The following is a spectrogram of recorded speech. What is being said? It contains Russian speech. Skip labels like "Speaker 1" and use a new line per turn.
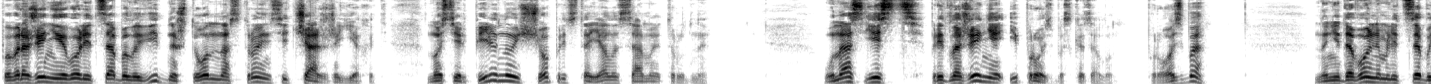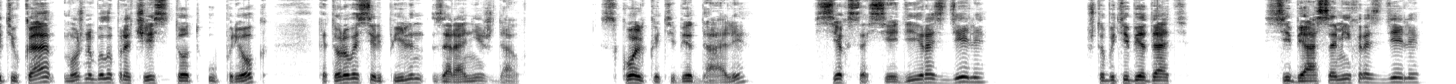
По выражению его лица было видно, что он настроен сейчас же ехать, но Серпилину еще предстояло самое трудное. «У нас есть предложение и просьба», — сказал он. «Просьба?» На недовольном лице Батюка можно было прочесть тот упрек, которого Серпилин заранее ждал. «Сколько тебе дали? Всех соседей раздели? Чтобы тебе дать? Себя самих раздели?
